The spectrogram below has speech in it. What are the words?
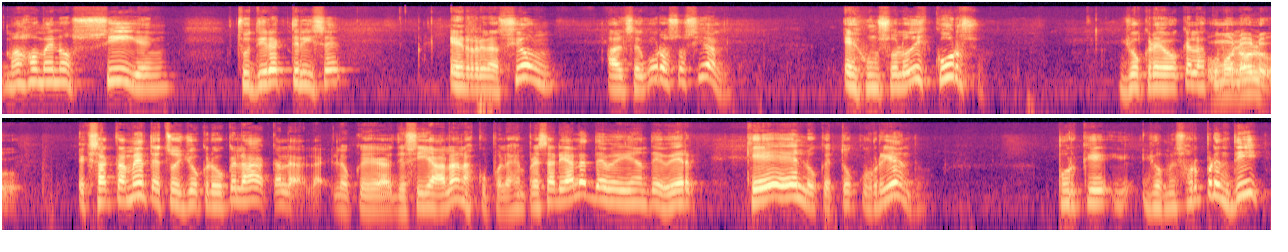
más o menos siguen sus directrices en relación al seguro social es un solo discurso. Yo creo que las un monólogo. Exactamente, entonces yo creo que lo que decía Alan, las cúpulas empresariales deberían de ver qué es lo que está ocurriendo. Porque yo me sorprendí.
